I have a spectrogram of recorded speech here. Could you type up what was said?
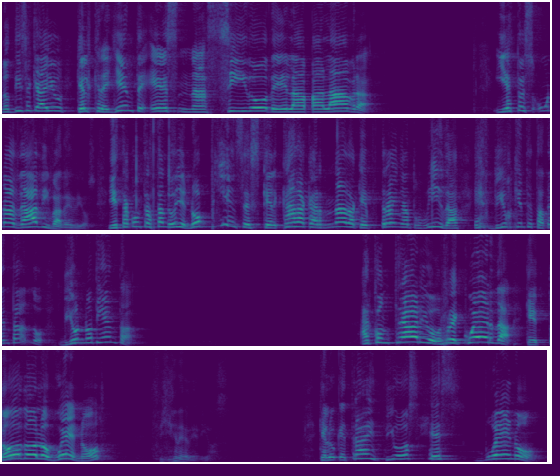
Nos dice que, hay que el creyente es nacido de la palabra. Y esto es una dádiva de Dios. Y está contrastando, oye, no pienses que cada carnada que traen a tu vida es Dios quien te está tentando. Dios no tienta. Al contrario, recuerda que todo lo bueno viene de Dios. Que lo que trae Dios es bueno.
